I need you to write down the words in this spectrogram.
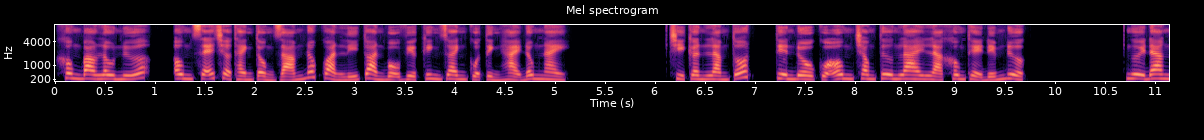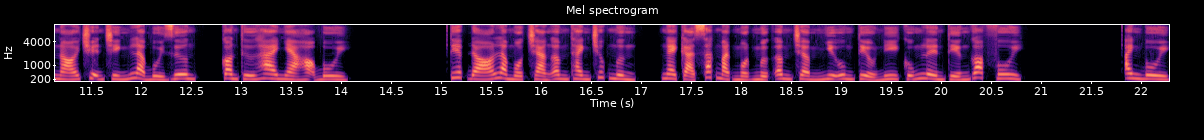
không bao lâu nữa, ông sẽ trở thành tổng giám đốc quản lý toàn bộ việc kinh doanh của tỉnh Hải Đông này. Chỉ cần làm tốt, tiền đồ của ông trong tương lai là không thể đếm được. Người đang nói chuyện chính là Bùi Dương, con thứ hai nhà họ Bùi. Tiếp đó là một chàng âm thanh chúc mừng, ngay cả sắc mặt một mực âm trầm như ung tiểu ni cũng lên tiếng góp vui. Anh Bùi,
